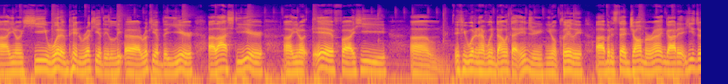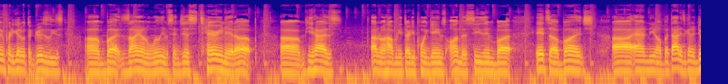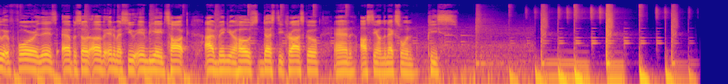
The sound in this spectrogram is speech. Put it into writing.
uh, you know he would have been rookie of the uh, rookie of the year uh, last year uh, you know, if uh, he um, if he wouldn't have went down with that injury, you know, clearly. Uh, but instead, Ja Morant got it. He's doing pretty good with the Grizzlies. Um, but Zion Williamson just tearing it up. Um, he has, I don't know how many 30 point games on the season, but it's a bunch. Uh, and, you know, but that is to do it for this episode of NMSU NBA Talk. I've been your host, Dusty Crosco and I'll see you on the next one. Peace.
